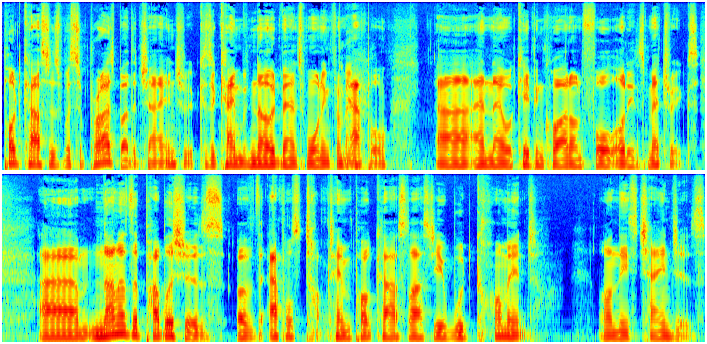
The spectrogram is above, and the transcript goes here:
Podcasters were surprised by the change because it came with no advance warning from Apple, uh, and they were keeping quiet on fall audience metrics. Um, none of the publishers of the Apple's top 10 podcasts last year would comment on these changes.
